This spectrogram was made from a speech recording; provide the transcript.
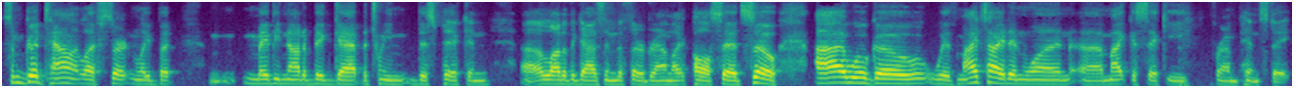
some good talent left, certainly, but maybe not a big gap between this pick and uh, a lot of the guys in the third round, like Paul said. So I will go with my tight end one, uh, Mike Gesicki from Penn State.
